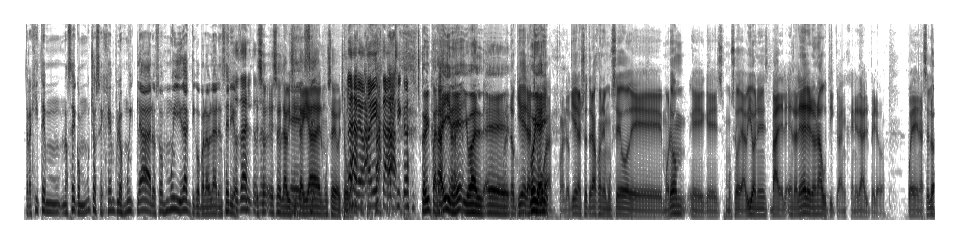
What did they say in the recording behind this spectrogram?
trajiste, mm, no sé, con muchos ejemplos muy claros. Sos muy didáctico para hablar, en serio. Total, total. Eso, eso es la visita Eh, guiada sí. del museo, Chobo. Claro, ahí está, chicos. Estoy para ir, ¿eh? Igual. eh, Cuando quiera, voy cuando quiera. Yo trabajo en el Museo de Morón, eh, que es museo de aviones. Va, de- en realidad de aeronáutica en general, pero pueden hacerlo.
